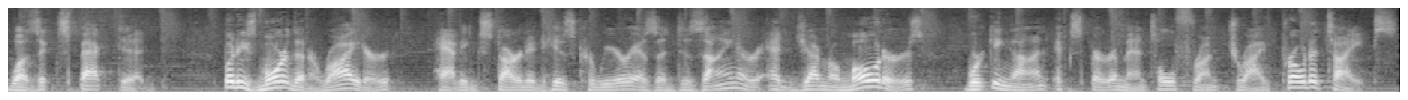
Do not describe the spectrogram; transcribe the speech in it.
Was Expected. But he's more than a writer, having started his career as a designer at General Motors, working on experimental front drive prototypes.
